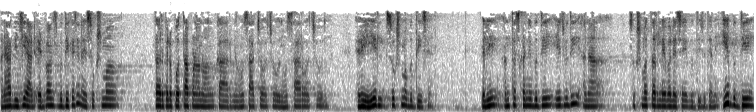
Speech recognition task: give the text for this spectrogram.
અને આ બીજી એડવાન્સ બુદ્ધિ કે છે ને, એ સૂક્ષ્મ તર પેલો પોતાપણાનો અહંકાર ને હું સાચો છું હું સારો છું એ સૂક્ષ્મ બુદ્ધિ છે. પેલી અંતસ્કરની બુદ્ધિ એ જુદી અને આ સૂક્ષ્મતર લેવલે છે એ બુદ્ધિ જુદી. અને એ બુદ્ધિ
